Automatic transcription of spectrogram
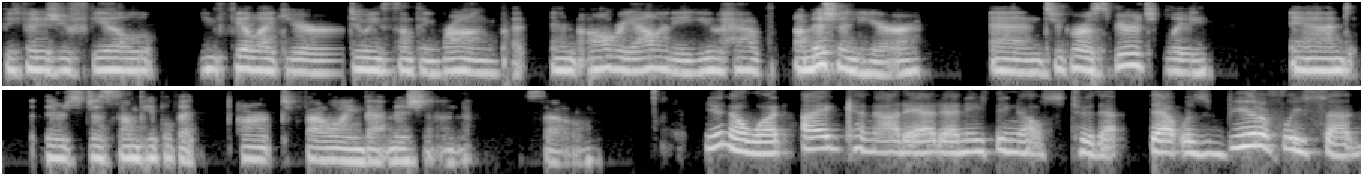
because you feel you feel like you're doing something wrong, but in all reality, you have a mission here and to grow spiritually. And there's just some people that aren't following that mission. So, you know what? I cannot add anything else to that. That was beautifully said.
